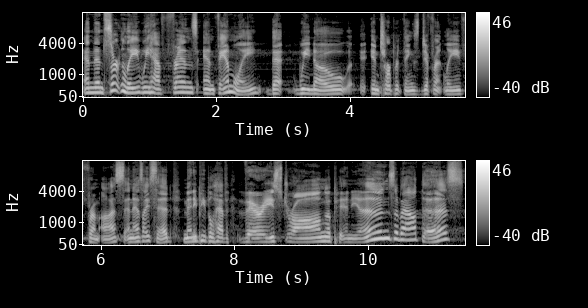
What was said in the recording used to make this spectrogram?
And then certainly we have friends and family that we know interpret things differently from us. And as I said, many people have very strong opinions about this.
